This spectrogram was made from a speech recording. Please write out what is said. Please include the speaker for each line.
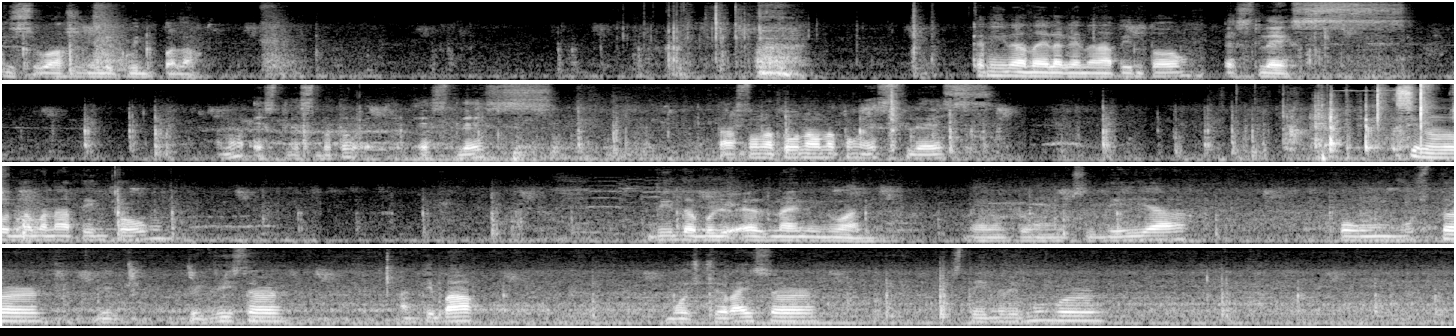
Speaker 1: dishwashing liquid pala. Kanina nilagay na natin tong S-less. Ano? S-less ba to? S-less. Tapos nung natunaw na tong S-less, sinunod naman natin tong DWL 9-in-1. Meron tong Sidea, foam booster, de- degreaser, antibac, moisturizer, stain remover,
